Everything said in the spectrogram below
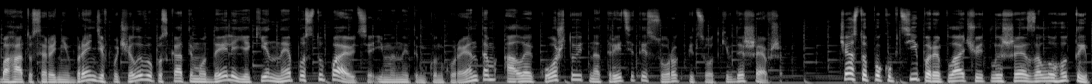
Багато середніх брендів почали випускати моделі, які не поступаються іменитим конкурентам, але коштують на 30-40% дешевше. Часто покупці переплачують лише за логотип,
